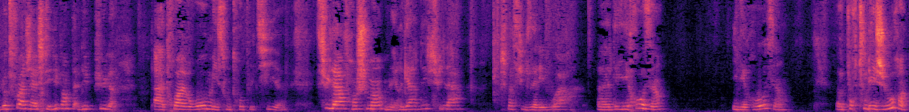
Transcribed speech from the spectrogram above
l'autre fois, j'ai acheté des, des pulls à 3 euros, mais ils sont trop petits. Celui-là, franchement, mais regardez celui-là. Je ne sais pas si vous allez voir. Euh, il est rose, hein. Il est rose. Hein. Euh, pour tous les jours.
